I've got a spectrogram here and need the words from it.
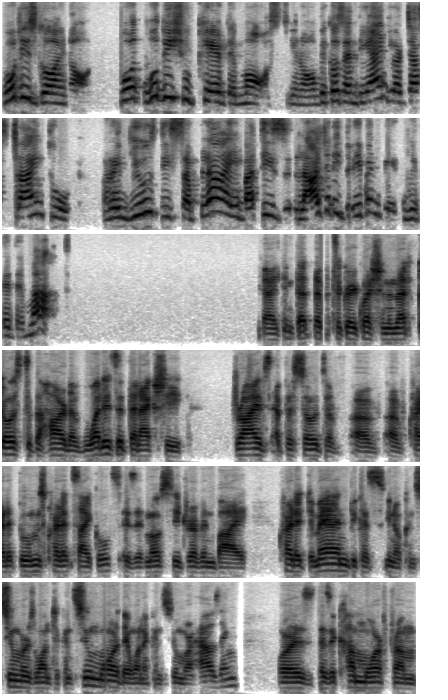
what is going on? What what we should care the most, you know, because at the end you are just trying to reduce the supply, but is largely driven with the demand. Yeah, I think that that's a great question, and that goes to the heart of what is it that actually drives episodes of, of, of credit booms, credit cycles? Is it mostly driven by credit demand because you know consumers want to consume more, they want to consume more housing? Or is, does it come more from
